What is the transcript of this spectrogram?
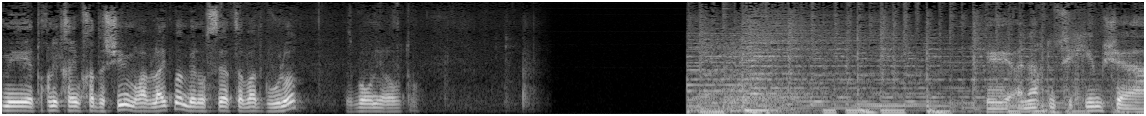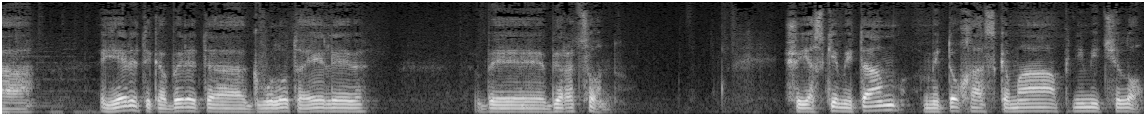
מתוכנית חיים חדשים עם הרב לייטמן בנושא הצבת גבולות, אז בואו נראה אותו. אנחנו צריכים שהילד יקבל את הגבולות האלה ברצון, שיסכים איתם מתוך ההסכמה הפנימית שלו.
